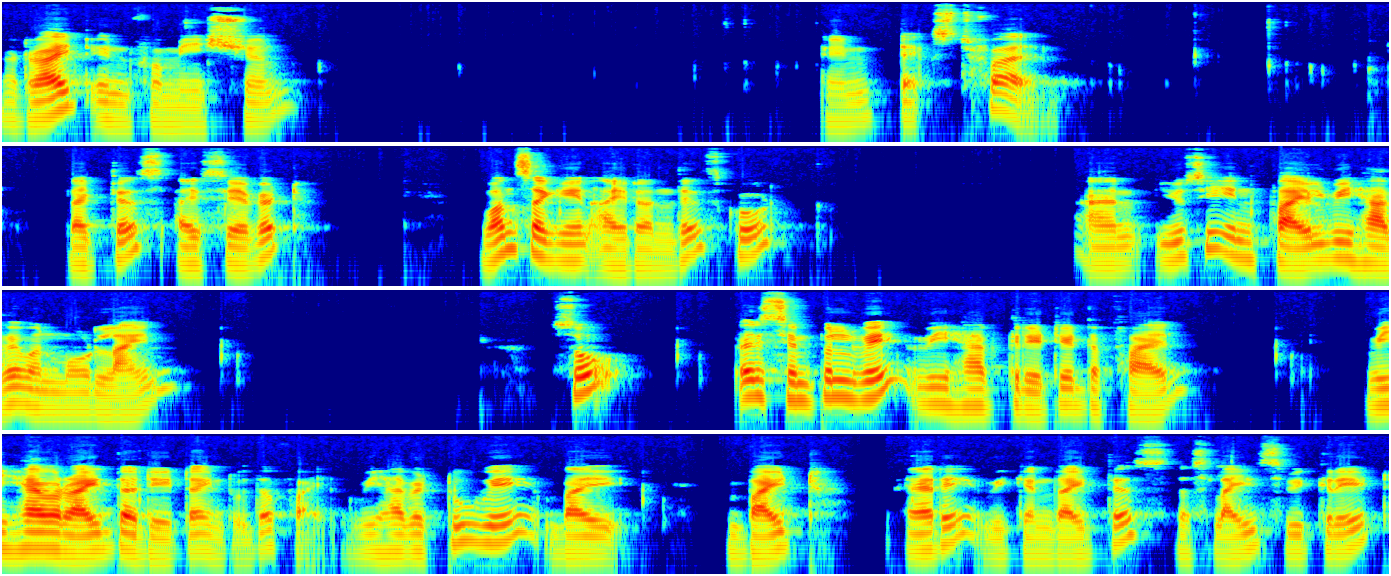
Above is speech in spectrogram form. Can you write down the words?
write information in text file. Like this I save it. Once again I run this code. And you see in file we have a one more line. So very simple way we have created the file. We have write the data into the file. We have a two way by byte array. We can write this the slice we create.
